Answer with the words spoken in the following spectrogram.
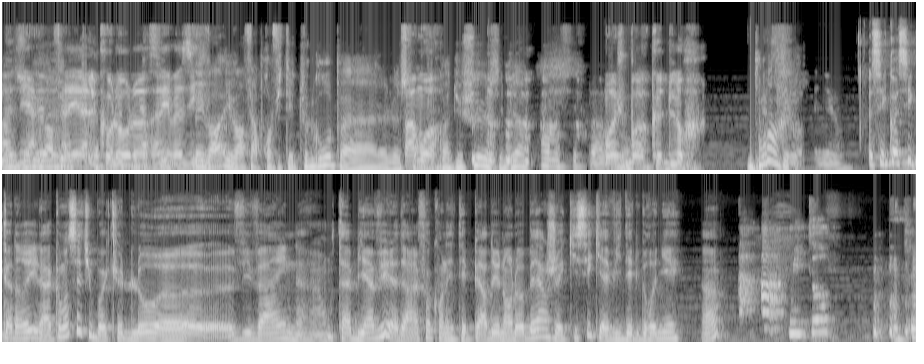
Ah. Allez, là. Allez, Il vas-y. va, il va en faire profiter tout le groupe, euh, le soir moi. coin du feu, c'est bien. Ah, pas- Moi, je bois que de l'eau. C'est quoi ces conneries là? Comment ça tu bois que de l'eau, euh, Vivine On t'a bien vu la dernière fois qu'on était perdu dans l'auberge. Qui c'est qui a vidé le grenier Hein? Ah, mytho.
